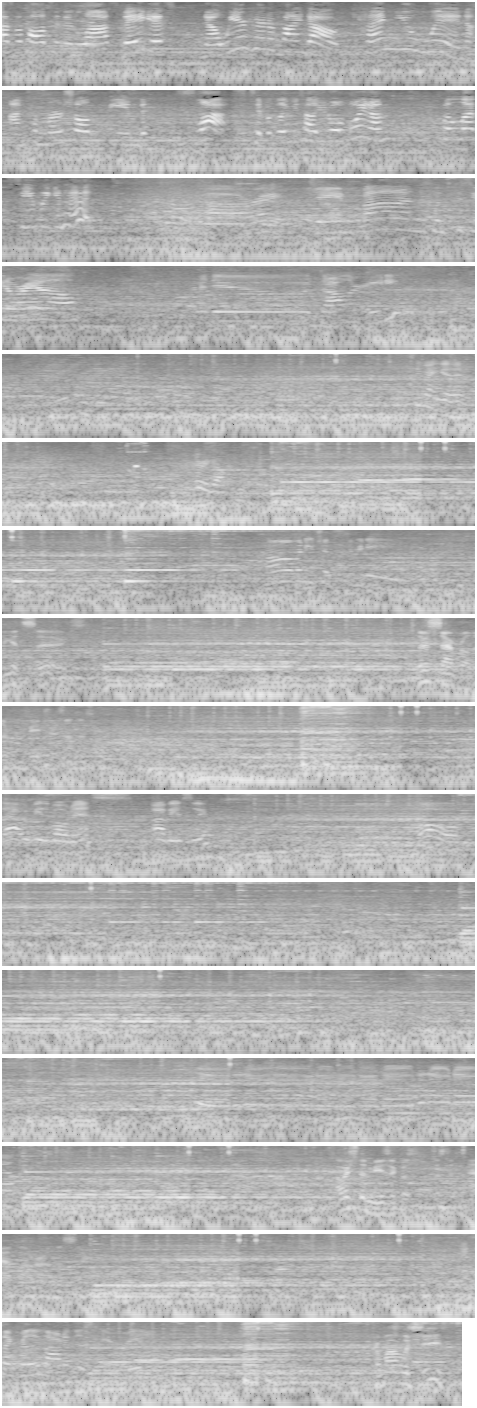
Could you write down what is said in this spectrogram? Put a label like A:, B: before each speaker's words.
A: Cosmopolitan in Las Vegas. Now we are here to find out, can you win on commercial themed slots? Typically we tell you to avoid them, but let's see if we can hit.
B: All right, James Bond, this one's Casino Royale. We're gonna do $1.80. See if I can get it. There we go.
C: get six. There's several different features on this one.
B: That would be the bonus, obviously.
C: on Le Chiffre.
